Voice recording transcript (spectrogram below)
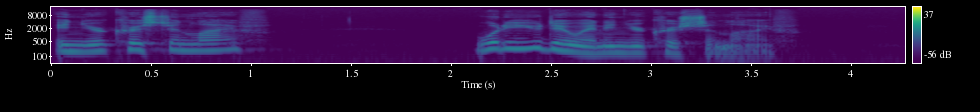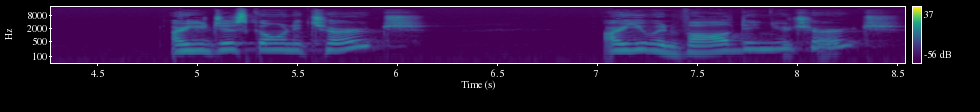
in your Christian life? What are you doing in your Christian life? Are you just going to church? Are you involved in your church?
